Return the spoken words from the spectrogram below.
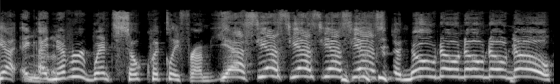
Yeah, I, I never went so quickly from yes, yes, yes, yes, yes to no, no, no, no, no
